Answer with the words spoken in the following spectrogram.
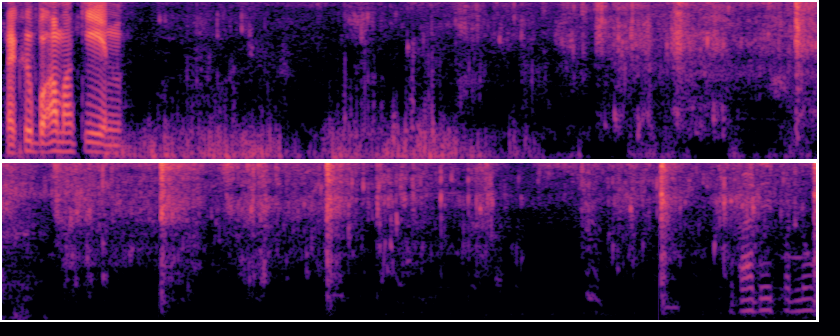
แต่คือบอกเอามากินสบายดีปะลุง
